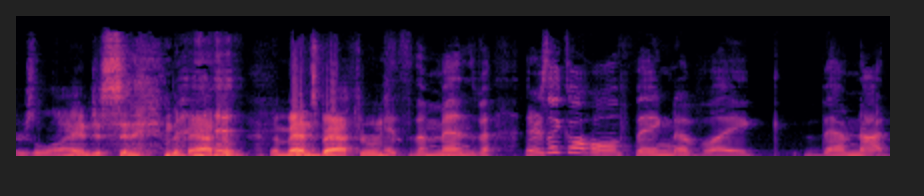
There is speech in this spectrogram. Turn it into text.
there's a lion just sitting in the bathroom, the men's bathroom. It's the men's. Ba- There's like a whole thing of like them not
